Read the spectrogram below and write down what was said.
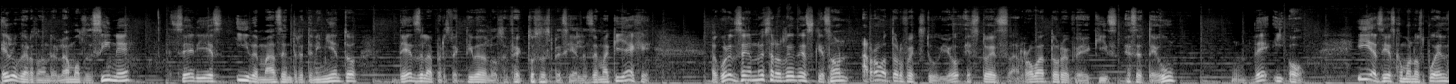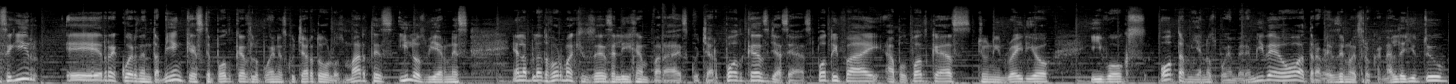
el lugar donde hablamos de cine, series y demás entretenimiento desde la perspectiva de los efectos especiales de maquillaje. Acuérdense de nuestras redes que son arroba Studio, esto es arroba torofxstu, D-I-O. Y así es como nos pueden seguir. Eh, recuerden también que este podcast lo pueden escuchar todos los martes y los viernes en la plataforma que ustedes elijan para escuchar podcast, ya sea Spotify, Apple Podcasts, Tuning Radio, Evox, o también nos pueden ver en video a través de nuestro canal de YouTube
